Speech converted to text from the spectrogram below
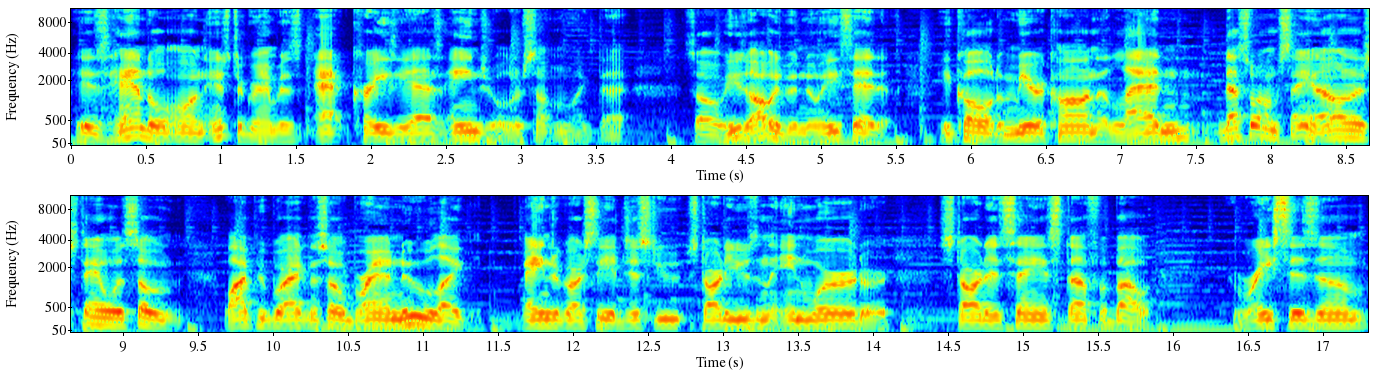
his handle on Instagram is at crazy ass angel or something like that. So he's always been doing. He said he called Amir Khan Aladdin. That's what I'm saying. I don't understand what's so why people are acting so brand new. Like Angel Garcia just you started using the N word or started saying stuff about racism.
